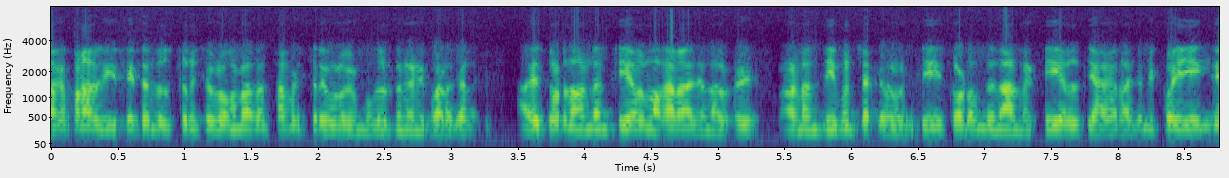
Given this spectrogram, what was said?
தகப்பனார் இசைத்தந்தல் திருச்செல்வங்கநாதன் தமிழ் திரையுலகின் முதல் பின்னணி பாடகர். அதைத் தொடர்ந்து அண்ணன் டி எல் மகாராஜன் அவர்கள் அண்ணன் தீபன் சக்கரவர்த்தி தொடர்ந்து நான் டி எல் தியாகராஜன். இப்போ எங்க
